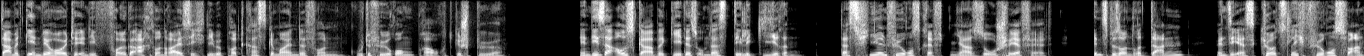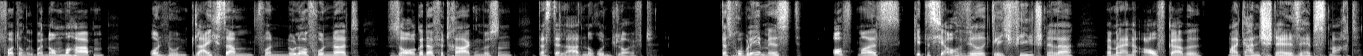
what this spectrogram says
Damit gehen wir heute in die Folge 38, liebe Podcast-Gemeinde von Gute Führung braucht Gespür. In dieser Ausgabe geht es um das Delegieren, das vielen Führungskräften ja so schwer fällt. Insbesondere dann, wenn sie erst kürzlich Führungsverantwortung übernommen haben und nun gleichsam von 0 auf 100 Sorge dafür tragen müssen, dass der Laden rund läuft. Das Problem ist, oftmals geht es ja auch wirklich viel schneller, wenn man eine Aufgabe mal ganz schnell selbst macht.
